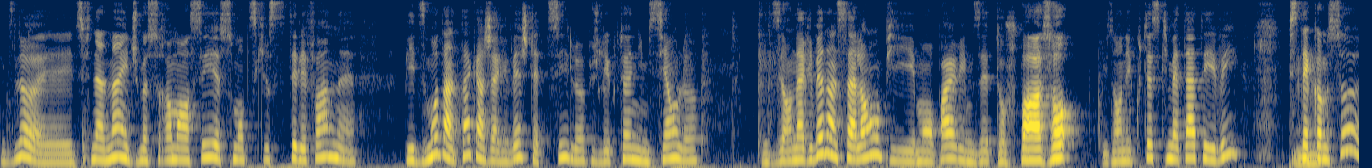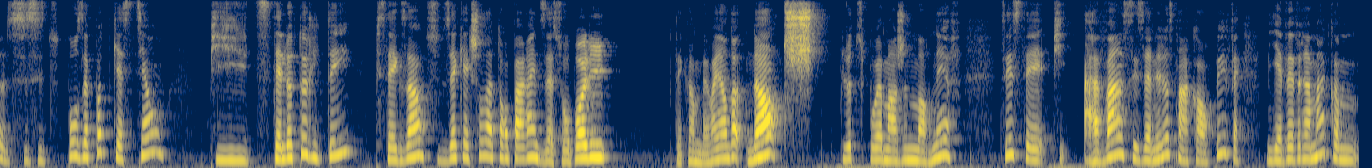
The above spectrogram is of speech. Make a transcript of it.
Il dit là, il dit finalement, je me suis ramassé euh, sur mon petit téléphone. Puis il dit, moi, dans le temps, quand j'arrivais, j'étais petit, là, puis je l'écoutais une émission, là. Il dit, on arrivait dans le salon, puis mon père, il me disait, touche pas à ça. Ils on écoutait ce qu'il mettait à la TV. Puis c'était comme ça. C'est- tu te posais pas de questions. Puis c'était l'autorité. Puis c'était exemple, tu disais quelque chose à ton parent, il disait, sois poli. T'es comme, ben voyons donc. Non, chut! Puis là, tu pouvais manger une mornif. Tu sais, c'était. Puis avant, ces années-là, c'était encore pire. Fait... Mais il y avait vraiment comme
